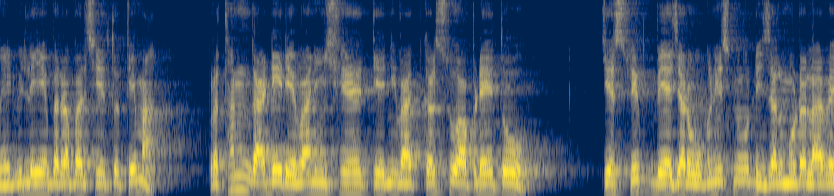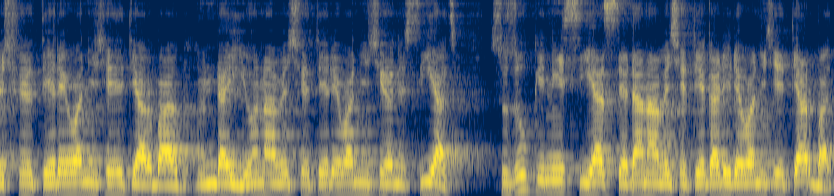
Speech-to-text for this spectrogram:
મેળવી લઈએ, બરાબર છે? તો તેમાં પ્રથમ ગાડી રહેવાની છે, તેની વાત કરશું આપણે તો જે સ્વિફ્ટ બે હજાર ઓગણીસનું ડીઝલ મોડલ આવે છે તે રહેવાની છે, ત્યારબાદ હુન્ડાઈ યોન આવે છે તે રહેવાની છે અને સિયાજ સુઝુકીની સિયા સેડાન આવે છે તે ગાડી રહેવાની છે ત્યારબાદ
